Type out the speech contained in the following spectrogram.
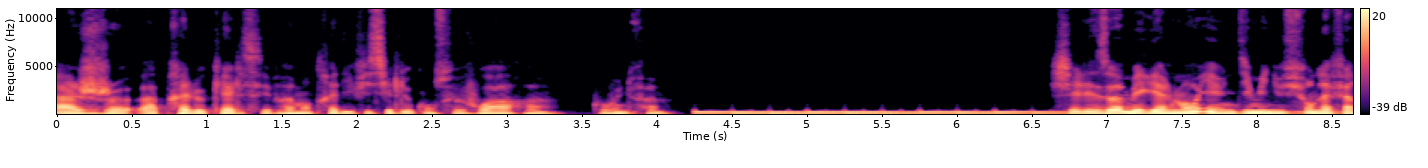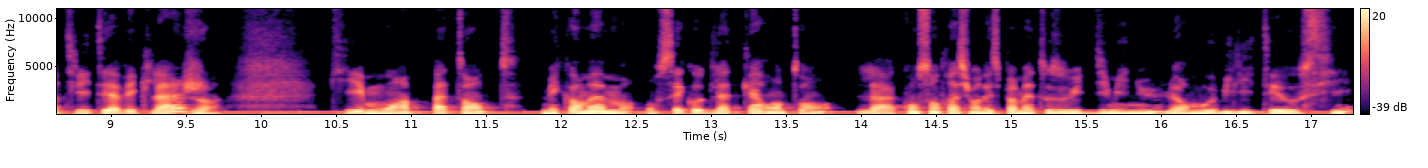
âge après lequel c'est vraiment très difficile de concevoir euh, pour une femme. Chez les hommes également, il y a une diminution de la fertilité avec l'âge qui est moins patente, mais quand même, on sait qu'au-delà de 40 ans, la concentration des spermatozoïdes diminue, leur mobilité aussi.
